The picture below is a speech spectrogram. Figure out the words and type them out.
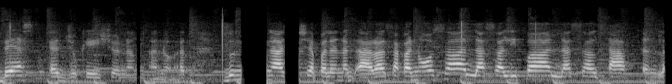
best education ng ano at doon nga siya pala nag-aral sa Canosa, La Salipa, La Taft, and La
